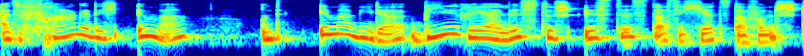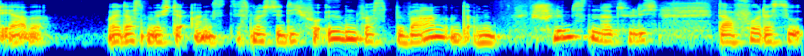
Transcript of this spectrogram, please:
Also frage dich immer immer wieder, wie realistisch ist es, dass ich jetzt davon sterbe? Weil das möchte Angst. Das möchte dich vor irgendwas bewahren und am schlimmsten natürlich davor, dass du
